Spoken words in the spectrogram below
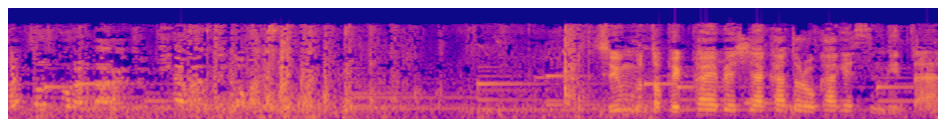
삼천포랑 나랑 좀 끼가 맞는 것 같아. 지금부터 108배 시작하도록 하겠습니다.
